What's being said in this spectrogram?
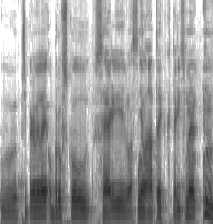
u, připravili obrovskou sérii vlastně látek, který jsme uh,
